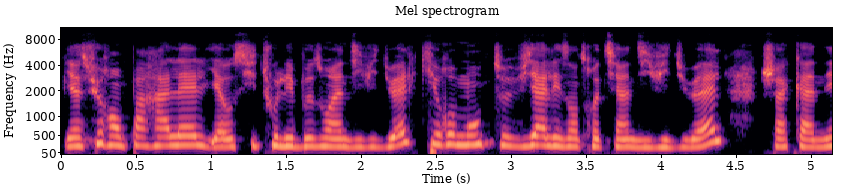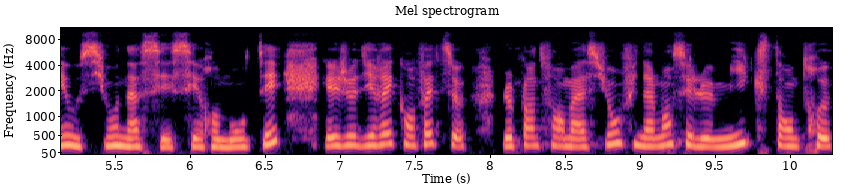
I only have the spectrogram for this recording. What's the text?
Bien sûr, en parallèle, il y a aussi tous les besoins individuels qui remontent via les entretiens individuels. Chaque année aussi, on a ces remontées. Et je dirais qu'en fait, le plan de formation, finalement, c'est le mix entre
